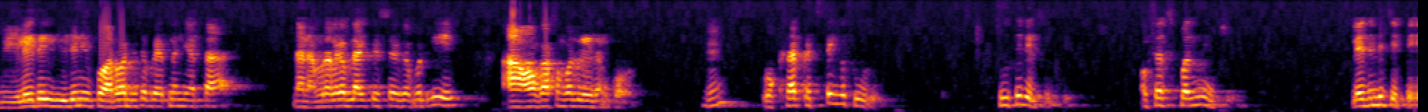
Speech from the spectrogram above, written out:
వీలైతే ఈ వీడియోని ఫార్వర్డ్ చేసే ప్రయత్నం చేస్తా. నా నెంబర్ బ్లాక్ చేస్తారు కాబట్టి ఆ అవకాశం కూడా లేదనుకో. ఒకసారి ఖచ్చితంగా చూడు. చూస్తే తెలిసింది ఒకసారి స్పందించు. లేదంటే చెప్పి.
